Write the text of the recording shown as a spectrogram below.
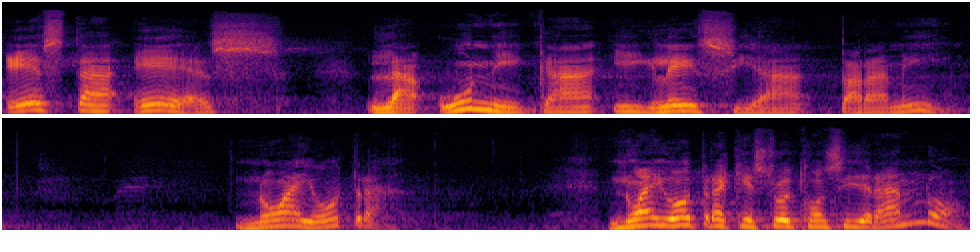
esta es la única iglesia para mí. No hay otra. No hay otra que estoy considerando.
